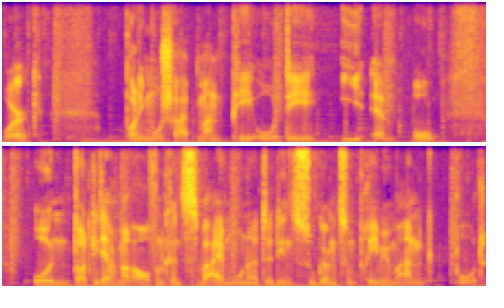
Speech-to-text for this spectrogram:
work. Podimo schreibt man P-O-D-I-M-O. Und dort geht ihr einfach mal rauf und könnt zwei Monate den Zugang zum Premium-Angebot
